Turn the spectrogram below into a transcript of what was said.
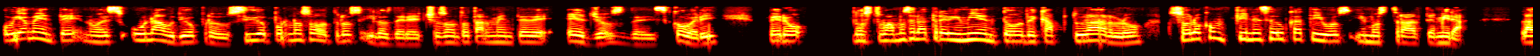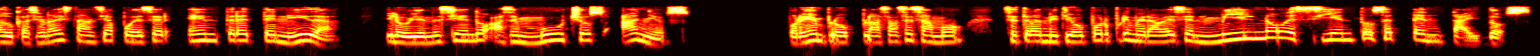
Obviamente no es un audio producido por nosotros y los derechos son totalmente de ellos, de Discovery, pero nos tomamos el atrevimiento de capturarlo solo con fines educativos y mostrarte, mira, la educación a distancia puede ser entretenida y lo viene siendo hace muchos años. Por ejemplo, Plaza Sésamo se transmitió por primera vez en 1972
